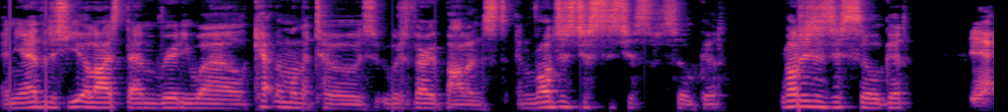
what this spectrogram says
and yeah, they just utilized them really well, kept them on their toes. It was very balanced, and Rodgers just is just so good. Rodgers is just so good. Yeah,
